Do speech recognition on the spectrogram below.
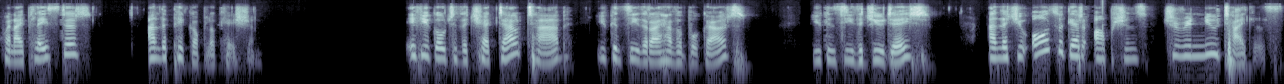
when I placed it, and the pickup location. If you go to the checked out tab, you can see that I have a book out. You can see the due date and that you also get options to renew titles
